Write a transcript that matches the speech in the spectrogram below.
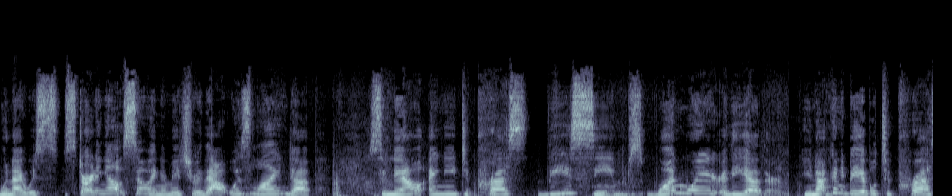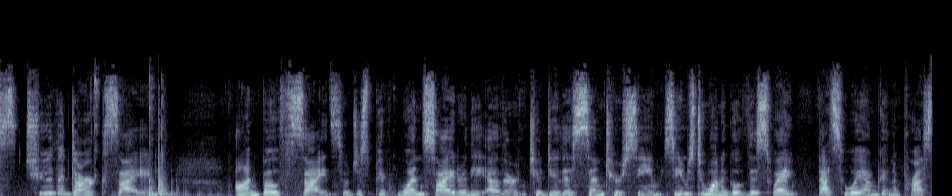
when I was starting out sewing, I made sure that was lined up. So now I need to press these seams one way or the other. You're not going to be able to press to the dark side on both sides. So just pick one side or the other to do this center seam. Seems to want to go this way. That's the way I'm going to press.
